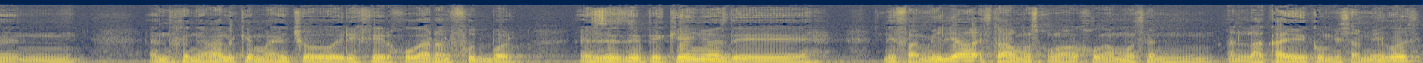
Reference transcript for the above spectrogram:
en- en general que me ha hecho elegir jugar al fútbol. Es desde pequeño, es de, de familia. Estábamos jugando, jugamos en, en la calle con mis amigos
